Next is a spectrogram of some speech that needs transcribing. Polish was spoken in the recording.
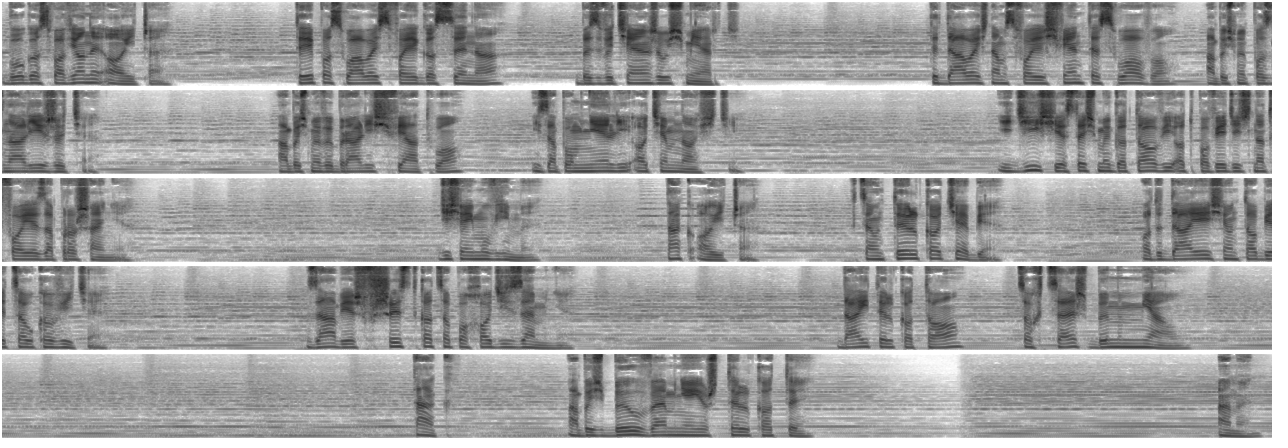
Błogosławiony Ojcze, Ty posłałeś swojego Syna, by zwyciężył śmierć. Ty dałeś nam swoje święte słowo, abyśmy poznali życie, abyśmy wybrali światło i zapomnieli o ciemności. I dziś jesteśmy gotowi odpowiedzieć na Twoje zaproszenie. Dzisiaj mówimy: Tak, Ojcze, chcę tylko Ciebie. Oddaję się Tobie całkowicie. Zabierz wszystko, co pochodzi ze mnie. Daj tylko to, co chcesz, bym miał. Tak, abyś był we mnie już tylko Ty. Amen.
